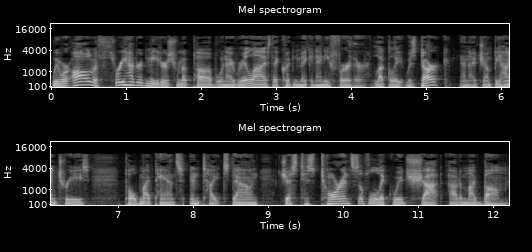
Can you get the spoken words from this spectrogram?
We were all of 300 meters from a pub when I realized I couldn't make it any further. Luckily, it was dark, and I jumped behind trees, pulled my pants and tights down just as torrents of liquid shot out of my bum.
